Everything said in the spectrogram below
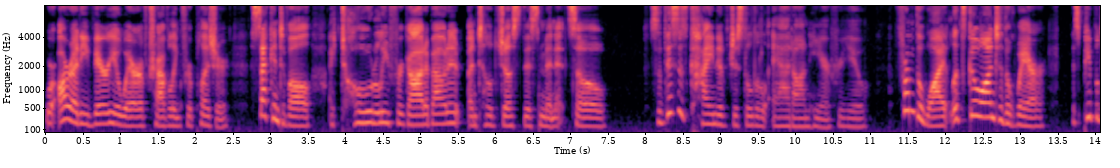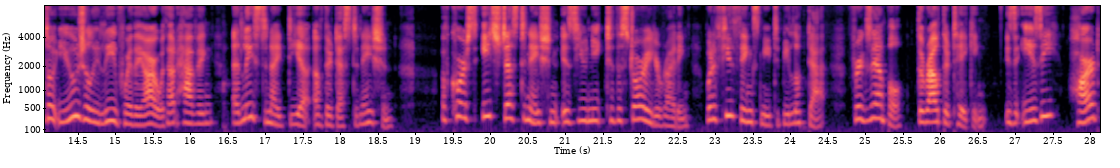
we're already very aware of traveling for pleasure. Second of all, I totally forgot about it until just this minute, so So this is kind of just a little add on here for you. From the why, let's go on to the where, as people don't usually leave where they are without having at least an idea of their destination. Of course, each destination is unique to the story you're writing, but a few things need to be looked at. For example, the route they're taking. Is it easy? Hard?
